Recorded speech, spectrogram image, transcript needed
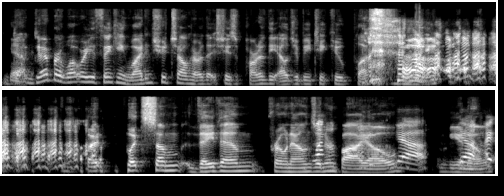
yeah. De- Deborah, what were you thinking? Why didn't you tell her that she's a part of the LGBTQ plus? put some they them pronouns in her bio. Yeah. You yeah. know. I,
